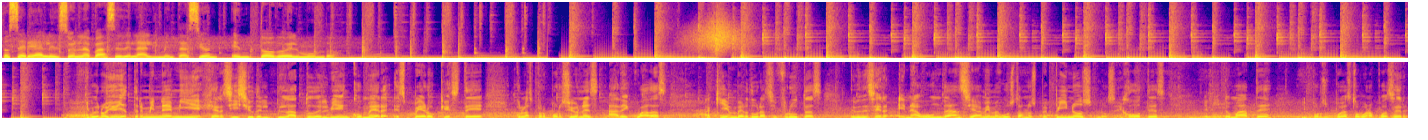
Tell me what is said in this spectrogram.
los cereales son la base de la alimentación en todo el mundo. Bueno, yo ya terminé mi ejercicio del plato del bien comer. Espero que esté con las proporciones adecuadas. Aquí en verduras y frutas deben de ser en abundancia. A mí me gustan los pepinos, los ejotes, el jitomate y por supuesto, bueno, puede ser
